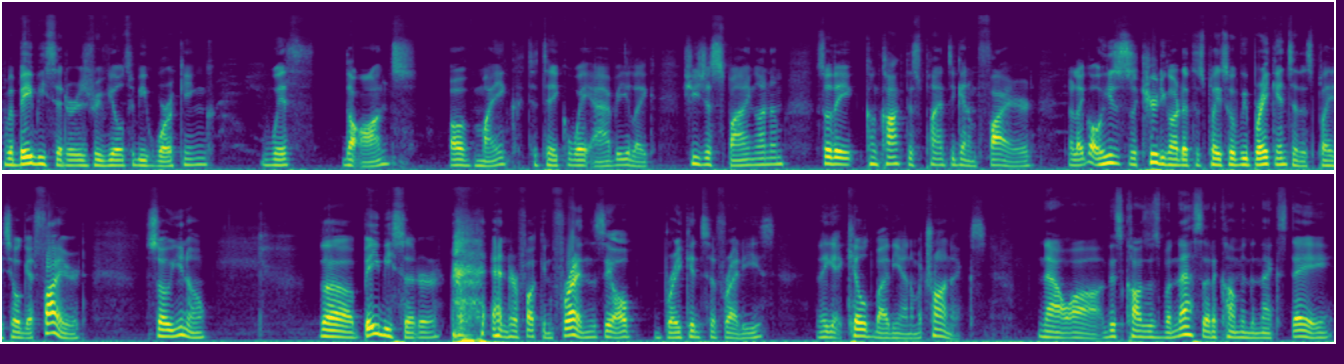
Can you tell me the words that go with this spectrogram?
the babysitter is revealed to be working with the aunt of Mike to take away Abby. Like she's just spying on him. So they concoct this plan to get him fired. They're like, "Oh, he's a security guard at this place. So if we break into this place, he'll get fired." So you know, the babysitter and her fucking friends they all break into Freddy's and they get killed by the animatronics. Now, uh, this causes Vanessa to come in the next day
